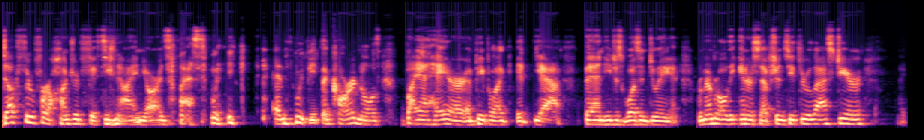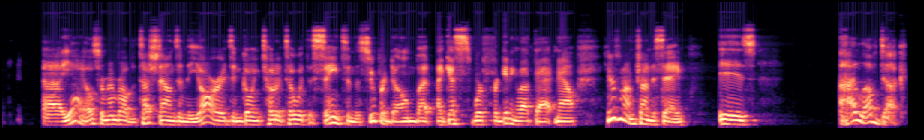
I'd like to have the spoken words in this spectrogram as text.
Duck threw for 159 yards last week and we beat the Cardinals by a hair. And people like, it, yeah, Ben, he just wasn't doing it. Remember all the interceptions he threw last year? Uh, yeah, I also remember all the touchdowns and the yards and going toe to toe with the Saints in the Superdome. But I guess we're forgetting about that now. Here's what I'm trying to say: is I love Duck.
